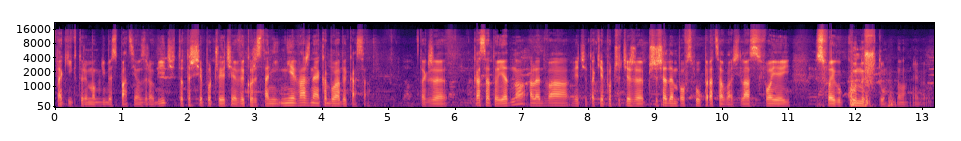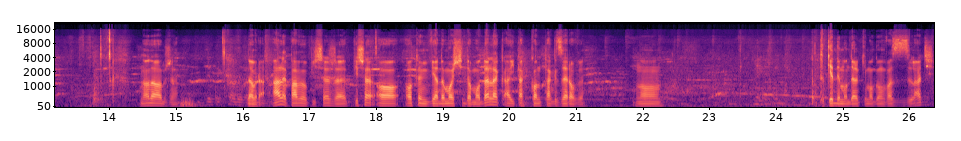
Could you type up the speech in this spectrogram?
taki, który mogliby spacją zrobić, to też się poczujecie wykorzystani, nieważne jaka byłaby kasa. Także kasa to jedno, ale dwa, wiecie, takie poczucie, że przyszedłem powspółpracować dla swojej, swojego kunsztu. No, nie wiem. no dobrze. Dobra, ale Paweł pisze, że pisze o, o tym w wiadomości do modelek, a i tak kontakt zerowy. No. To kiedy modelki mogą was zlać?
